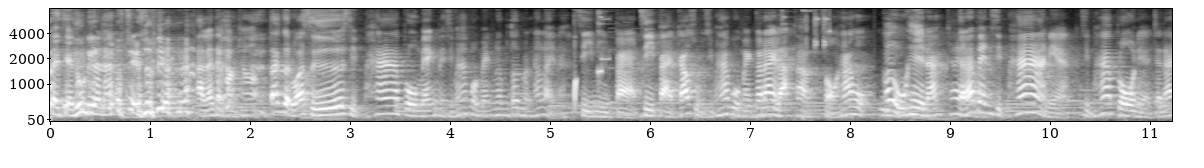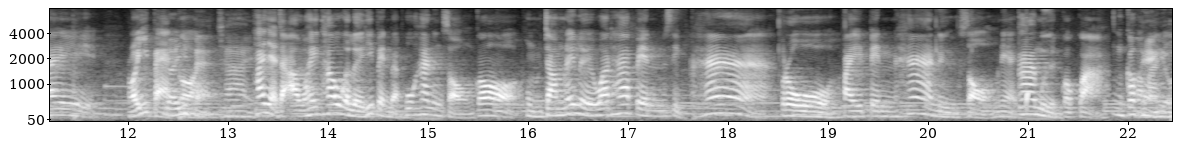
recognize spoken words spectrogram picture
แต่เสียทุกเดือนนะ เสียทุกเดือนนะ อะแล้วแต่ความชอบ ถ้าเกิดว่าซื้อ 15 Pro Max เนี่ย15 Pro Max เริ่มต้นมันเท่าไหร่นะ48 48 90 15 Pro Max ก็ได้ละครับ256 ก็โอเคนะใช่แต่ถ้าเป็น 15 เนี่ย 15 Pro เนี่ยจะได้ 128 ก่อน 128 ใช่ ถ้าอยากจะเอาให้เท่ากันเลยที่เป็นแบบพวก 512 ก็ผมจำได้เลยว่าถ้าเป็น 15 Pro ไปเป็น 512 เนี่ย 50,000 กว่ากว่าๆก็แพงอยู่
